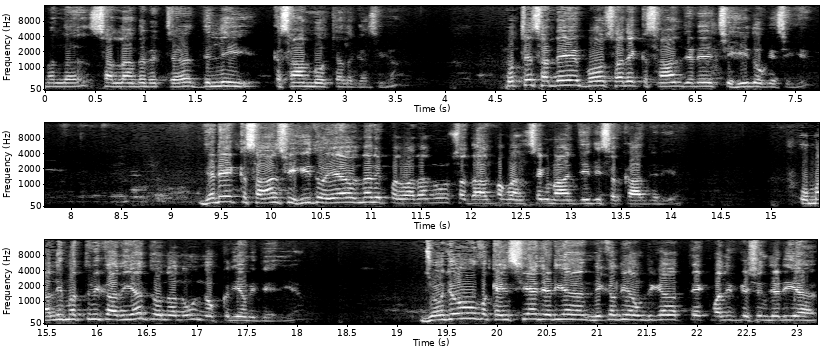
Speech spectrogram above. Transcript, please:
ਮਤਲਬ ਸਾਲਾਂ ਦੇ ਵਿੱਚ ਦਿੱਲੀ ਕਿਸਾਨ ਮੋਰਚਾ ਲੱਗਾ ਸੀਗਾ, ਉੱਥੇ ਸਾਡੇ ਬਹੁਤ ਸਾਰੇ ਕਿਸਾਨ ਜਿਹੜੇ ਸ਼ਹੀਦ ਹੋ ਗਏ ਸੀਗੇ। ਜਿਹੜੇ ਕਿਸਾਨ ਸ਼ਹੀਦ ਹੋਏ ਆ, ਉਹਨਾਂ ਦੇ ਪਰਿਵਾਰਾਂ ਨੂੰ ਸਰਦਾਰ ਭਗਵੰਤ ਸਿੰਘ ਮਾਨ ਜੀ ਦੀ ਸਰਕਾਰ ਜਿਹੜੀ ਆ, ਉਹ ਮਾਲੀ ਮਦਦ ਵੀ ਕਰ ਰਹੀ ਆ ਤੇ ਉਹਨਾਂ ਨੂੰ ਨੌਕਰੀਆਂ ਵੀ ਦੇ ਰਹੀ ਆ। ਜੋ ਜੋ ਵੈਕੈਂਸੀਆਂ ਜਿਹੜੀਆਂ ਨਿਕਲਦੀਆਂ ਆਉਂਦੀਆਂ ਤੇ ਕੁਆਲੀਫਿਕੇਸ਼ਨ ਜਿਹੜੀ ਆ,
